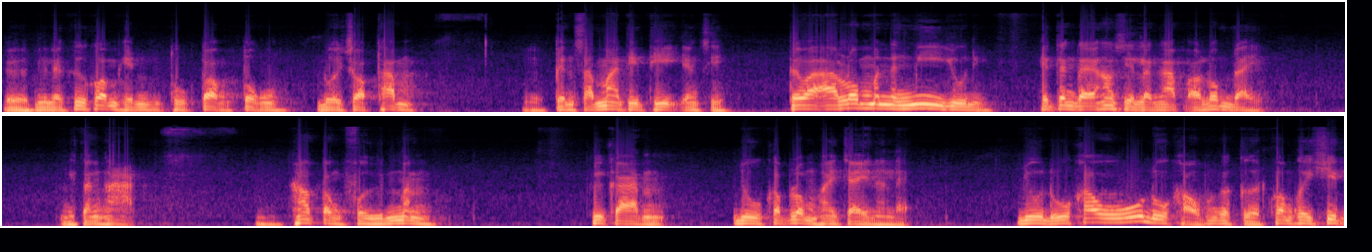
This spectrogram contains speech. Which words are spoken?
เออนี่แหละคือความเห็นถูกต้องตรงโดยชอบธรรมเออเป็นสัมมาทิฏฐิอย่างสิ แต่ว่าอารมณ์มันยังมีอยู่นี่เหตุจังใดเฮาสิระงับ อารมณ์ใดนี่ต่างหากเฮาต้องฝืนมัน คือการอยู่กับลมหายใจนั่นแหละ อยู่ดูเขาดูเขามันก็เกิดความเคยชิน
